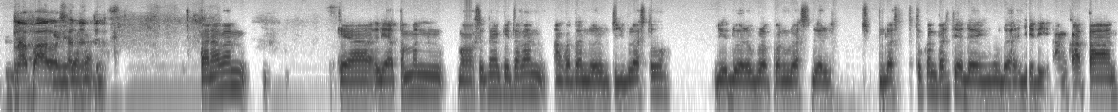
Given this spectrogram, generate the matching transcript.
kenapa alasannya tuh Karena kan kayak lihat temen, maksudnya kita kan angkatan 2017 tuh di 2018 2019 tuh kan pasti ada yang udah jadi angkatan,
